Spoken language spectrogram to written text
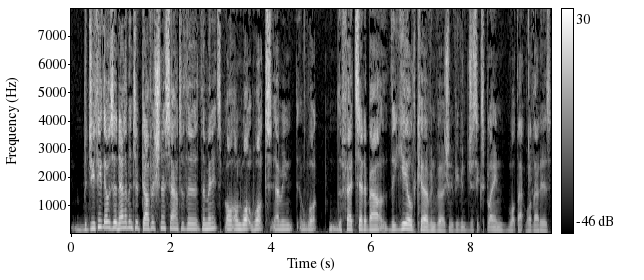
But do you think there was an element of dovishness out of the, the minutes on, on what what I mean what the Fed said about the yield curve inversion? If you can just explain what that what that is.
